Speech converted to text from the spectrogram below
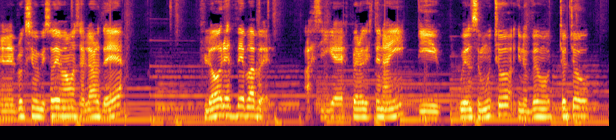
En el próximo episodio vamos a hablar de flores de papel. Así que espero que estén ahí y cuídense mucho y nos vemos. Chau chau.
